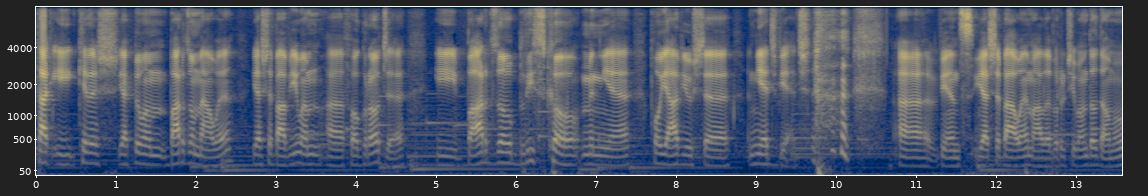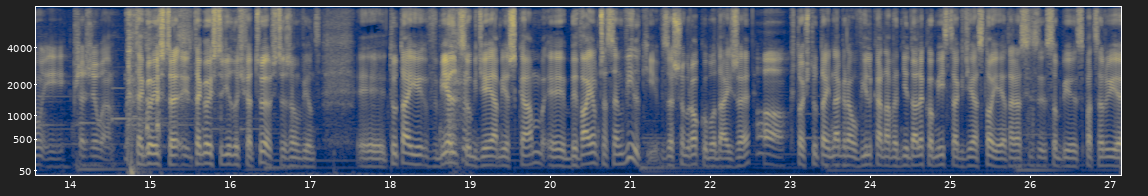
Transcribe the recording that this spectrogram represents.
Tak i kiedyś jak byłem bardzo mały, ja się bawiłem e, w ogrodzie i bardzo blisko mnie pojawił się niedźwiedź. E, więc ja się bałem, ale wróciłem do domu i przeżyłem. Tego jeszcze, tego jeszcze nie doświadczyłem, szczerze mówiąc. Y, Tutaj w Mielcu, gdzie ja mieszkam, y, bywają czasem wilki. W zeszłym roku bodajże O, ktoś tutaj nagrał wilka nawet niedaleko miejsca, gdzie ja stoję. Ja teraz sobie spaceruję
